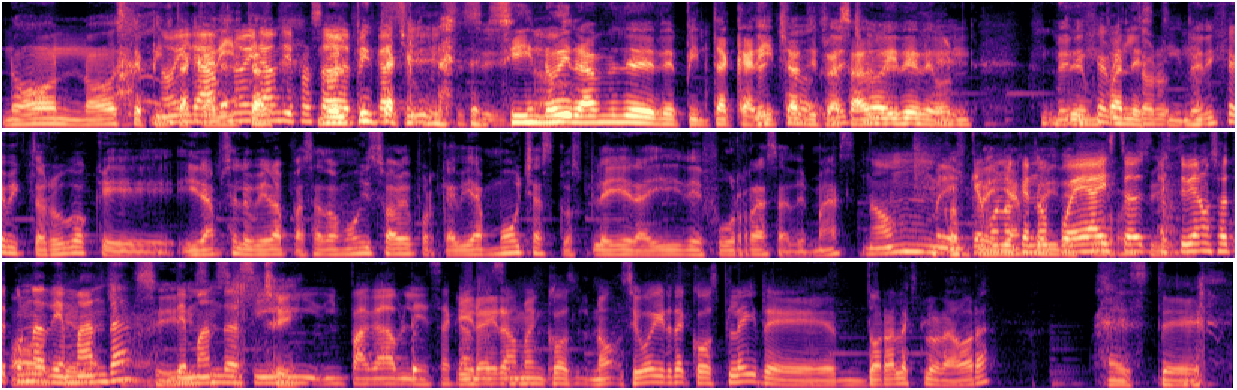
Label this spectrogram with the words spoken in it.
no, no este No irán, pintacaritas. no irán disfrazado el de Pikachu. pinta- Sí, sí, sí. Sí, no, No. irán de, de pintacaritas disfrazado ahí de, de un, Le dije, a Víctor, palestino. le dije a Víctor Hugo que Irán se lo hubiera pasado muy suave porque había muchas cosplayer ahí de furras además. No, hombre, qué bueno que no fue. Ahí sí. estuviéramos ahorita con Oh, una demanda. Sí, demanda sí, así sí. impagable. Ir a Irama en cos- No, sí voy a ir de cosplay de Dora la Exploradora. Este.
